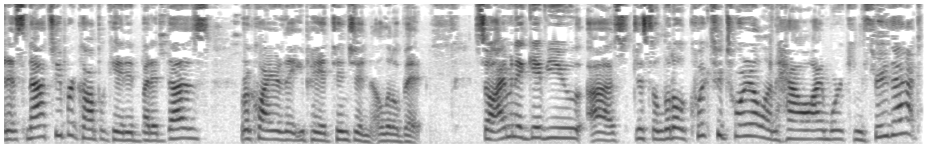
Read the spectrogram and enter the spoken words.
And it's not super complicated, but it does require that you pay attention a little bit. So I'm going to give you uh, just a little quick tutorial on how I'm working through that.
